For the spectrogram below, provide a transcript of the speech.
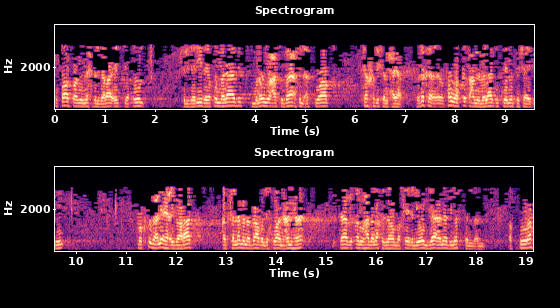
خصاصة من إحدى الجرائد يقول في الجريدة يقول ملابس منوعة تباع في الأسواق تخدش الحياة وذكر صور قطعة من الملابس زي ما أنتم شايفين مكتوب عليها عبارات قد كلمنا بعض الإخوان عنها. سابقا وهذا الأخ جزاه الله خير اليوم جاءنا بنفس الصورة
